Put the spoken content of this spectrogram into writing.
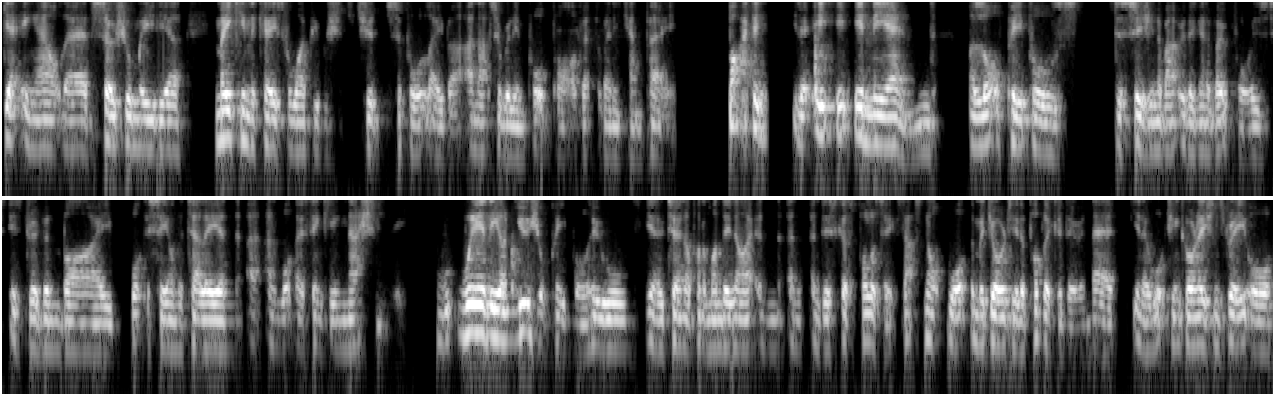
getting out there, social media, making the case for why people should, should support Labour, and that's a really important part of it, of any campaign. But I think you know, in, in the end, a lot of people's decision about who they're going to vote for is is driven by what they see on the telly and and what they're thinking nationally. We're the unusual people who will, you know, turn up on a Monday night and, and, and discuss politics. That's not what the majority of the public are doing. They're, you know, watching Coronation Street or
